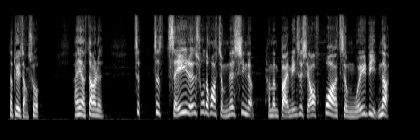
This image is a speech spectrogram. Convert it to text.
那队长说：“哎呀，大人，这这贼人说的话怎么能信呢？他们摆明是想要化整为零呐！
